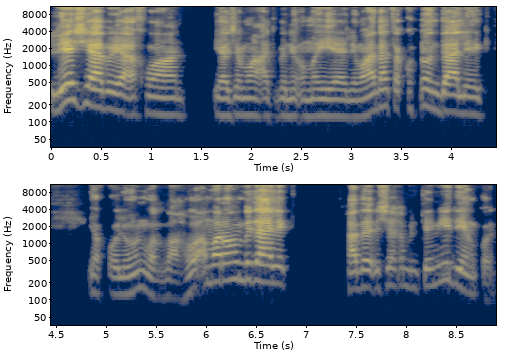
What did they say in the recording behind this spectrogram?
ليش يا يا أخوان؟ يا جماعة بني أمية لماذا تقولون ذلك؟ يقولون والله أمرهم بذلك. هذا الشيخ ابن تيمية ينقل.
